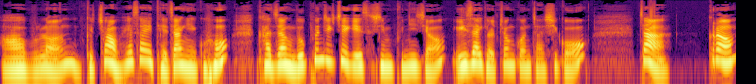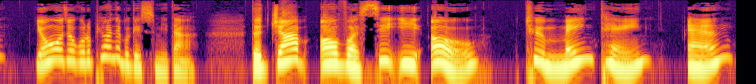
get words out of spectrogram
아, 물론, 그쵸. 회사의 대장이고, 가장 높은 직책에 있으신 분이죠. 의사결정권자시고. 자, 그럼 영어적으로 표현해 보겠습니다. The job of a CEO to maintain and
